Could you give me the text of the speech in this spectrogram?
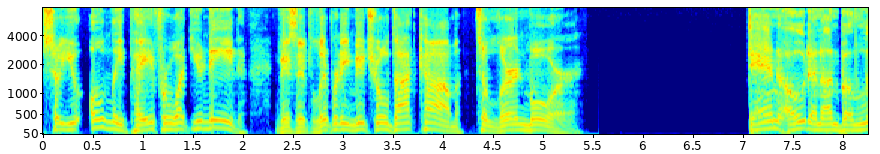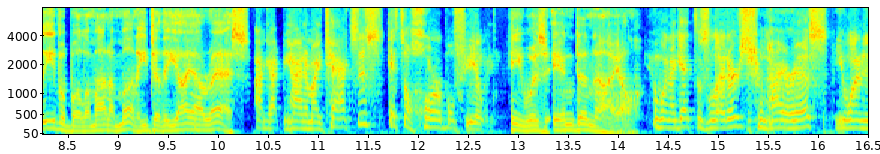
so you only pay for what you need. Visit libertymutual.com to learn more. Dan owed an unbelievable amount of money to the IRS. I got behind on my taxes. It's a horrible feeling. He was in denial. And when I get those letters from the IRS, you wanted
